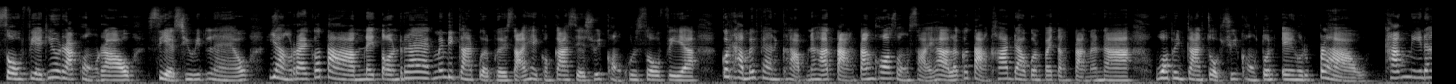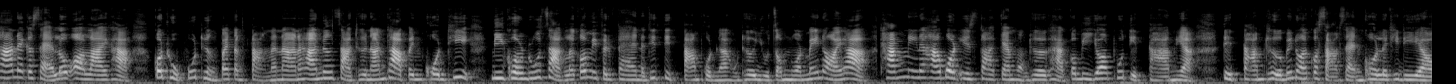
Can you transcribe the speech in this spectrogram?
โซเฟียที่รักของเราเสียชีวิตแล้ว อย่างไรก็ตามในตอนแรกไม่มีการเปิดเผยสาเหตุของการเสียชีวิตของคุณโซเฟีย ก็ทำให้แฟนคลับนะคะ ต่างตั้งข้อสงสัยค่ะ แล้วก็ต่างคาดเดากันไปต่างๆ นานา ว่าเป็นการจบชีวิตของตนเองหรือเปล่า ทั้งนี้นะคะ ในกระแสโลกออนไลน์ค่ะ ก็ถูกพูดถึงไปต่างๆ นานานะคะ เนื่องจากเธอนั้นค่ะเป็นคนที่มีคนรู้จักแล้วก็มีแฟนๆเนี่ยที่ติดตามผลงานของเธออยู่จำนวนไม่น้อยค่ะ ทั้งนี้นะคะบนอินสตาแกรมของเธอค่ะ ก็มียอดผู้ติดตามเนี่ยติดตามเธอไม่น้อยกว่า 3 0 0 0 0 0 คนเลยทีเดียว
